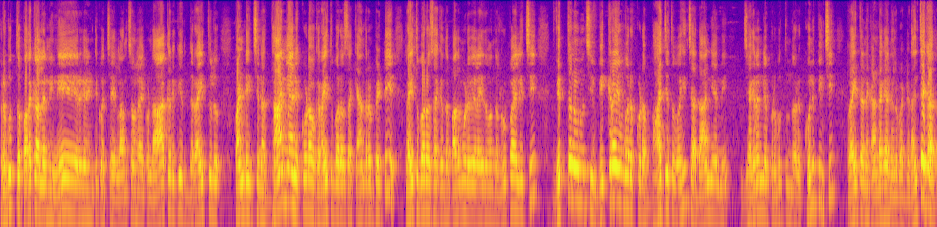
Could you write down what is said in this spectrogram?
ప్రభుత్వ పథకాలన్నీ నేరుగా ఇంటికి వచ్చే లంచం లేకుండా ఆఖరికి రైతులు పండించిన ధాన్యానికి కూడా ఒక రైతు భరోసా కేంద్రం పెట్టి రైతు భరోసా కింద పదమూడు వేల ఐదు వందల రూపాయలు ఇచ్చి విత్తనం నుంచి విక్రయం వరకు కూడా బాధ్యత వహించి ఆ ధాన్యాన్ని జగనన్నే ప్రభుత్వం ద్వారా కొనిపించి రైతన్నకు అండగా నిలబడ్డాడు. అంతేకాదు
